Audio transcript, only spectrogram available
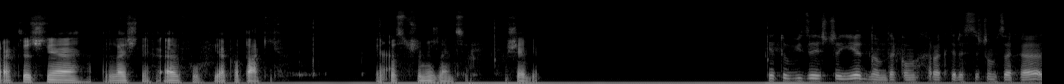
praktycznie leśnych elfów jako takich, jako Tak. sprzymierzeńców u siebie. Ja tu widzę jeszcze jedną taką charakterystyczną cechę.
